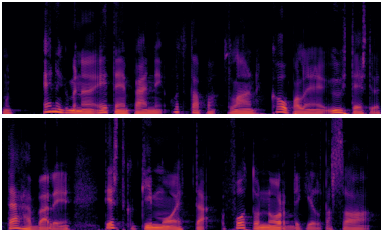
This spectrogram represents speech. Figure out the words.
Mutta ennen kuin mennään eteenpäin, niin otetaanpa sellainen kaupallinen yhteistyö tähän väliin. Tiesitkö Kimmo, että Fotonordicilta saa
